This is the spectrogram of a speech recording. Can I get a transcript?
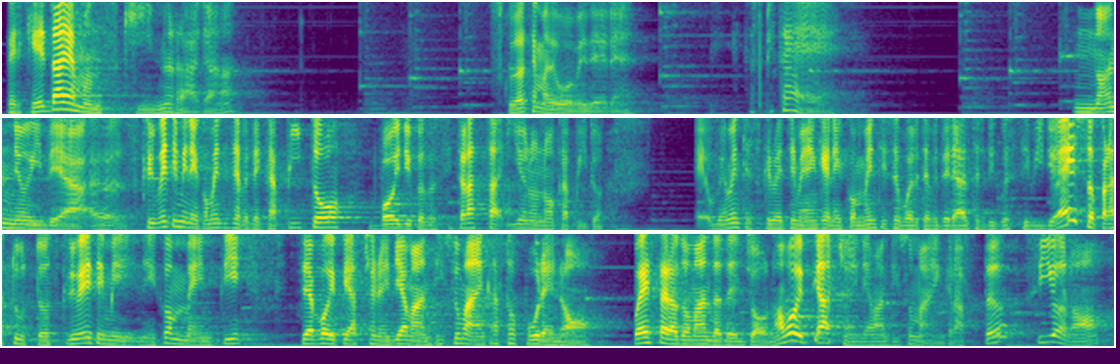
Perché diamond skin raga? Scusate ma devo vedere caspita è? Non ne ho idea uh, Scrivetemi nei commenti se avete capito Voi di cosa si tratta Io non ho capito e ovviamente scrivetemi anche nei commenti se volete vedere altri di questi video E soprattutto scrivetemi nei commenti se a voi piacciono i diamanti su Minecraft oppure no Questa è la domanda del giorno A voi piacciono i diamanti su Minecraft? Sì o no?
